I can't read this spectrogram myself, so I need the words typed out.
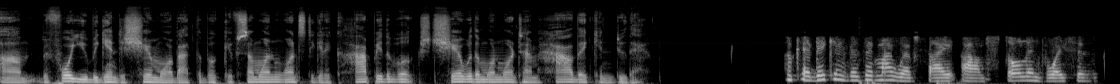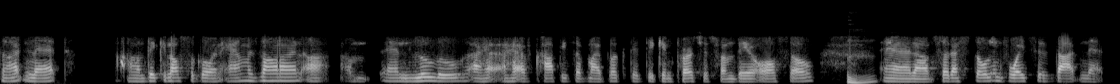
um, before you begin to share more about the book, if someone wants to get a copy of the book, share with them one more time how they can do that. Okay, they can visit my website, um, stolenvoices.net. Um, they can also go on Amazon um, and Lulu. I, ha- I have copies of my book that they can purchase from there also. Mm-hmm. And um, so that's stolenvoices.net.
